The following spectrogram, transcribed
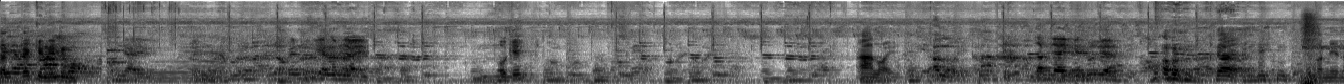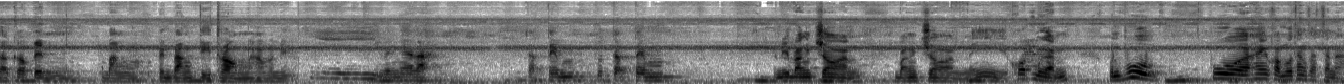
จะได้กลิ่นนิดนึงเป็นทุเรียนลำไยโอเคอร่อยอร่อย ลำไยกินทุเรียน ใช่ตอนนี้เราก็เป็นบางเป็นบางตีตรองนะครับวันนี้เป็นไงล่ะ จัดเต็มชุดจัดเต็มอันนี้บางจอนบางจอนนี่โคตรเหมือนเหมือนผู้ผู้ให้ความรู้ทางศาสนา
